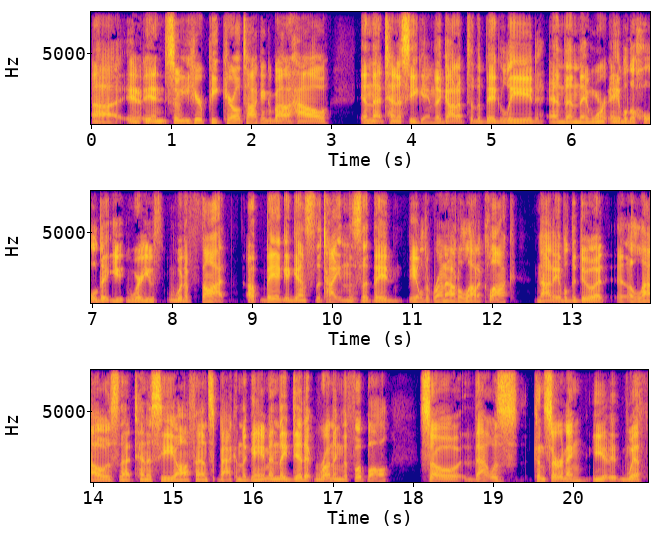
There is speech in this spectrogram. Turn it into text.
uh, and so you hear Pete Carroll talking about how in that Tennessee game. They got up to the big lead and then they weren't able to hold it where you would have thought up big against the Titans that they'd be able to run out a lot of clock. Not able to do it. It allows that Tennessee offense back in the game, and they did it running the football. So that was concerning with,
